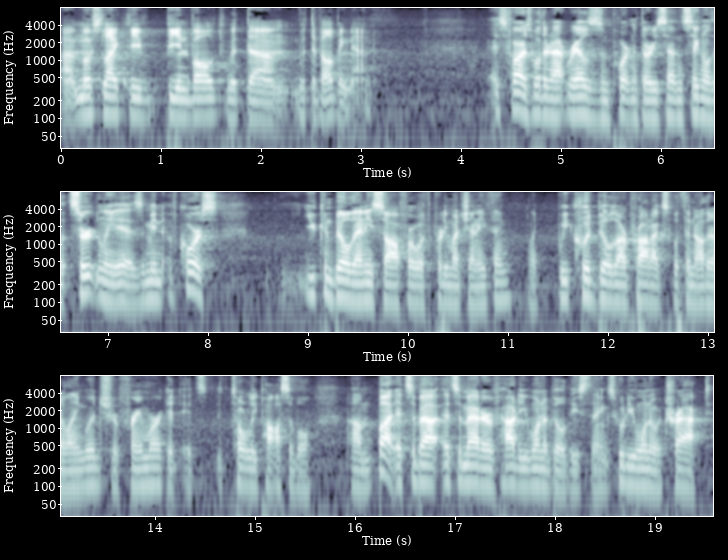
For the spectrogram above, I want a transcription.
uh, most likely be involved with um, with developing that. As far as whether or not Rails is important to 37 signals, it certainly is. I mean, of course, you can build any software with pretty much anything. Like we could build our products with another language or framework. It, it's, it's, totally possible. Um, but it's about it's a matter of how do you want to build these things? Who do you want to attract?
